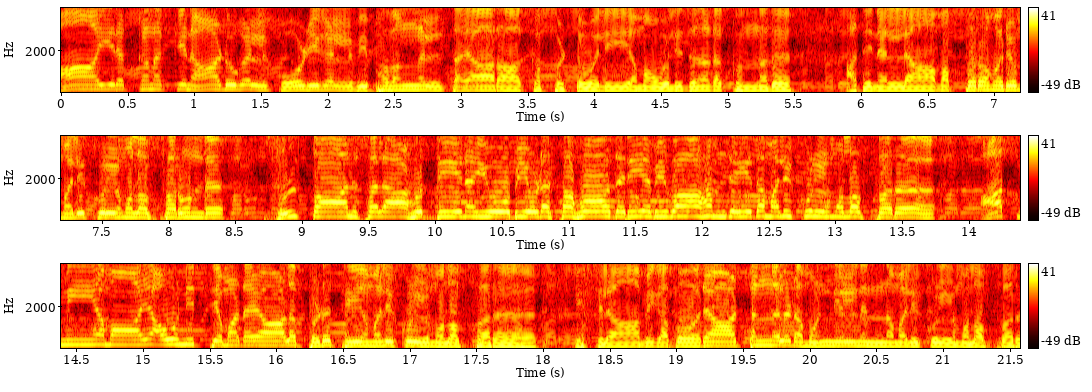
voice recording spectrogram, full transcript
ആയിരക്കണക്കിന് ആടുകൾ കോഴികൾ വിഭവങ്ങൾ തയ്യാറാക്കപ്പെട്ടു വലിയ മൗലിത് നടക്കുന്നത്. അതിനെല്ലാം അപ്പുറം ഒരു മലിക്കുൽ മുലഫറുണ്ട്. സുൽത്താൻ സലാഹുദ്ദീൻ അയ്യൂബിയുടെ സഹോദരിയെ വിവാഹം ചെയ്ത മലിക്കുൽ മുലഫർ ആത്മീയമായ ഔന്നിത്യം അടയാളപ്പെടുത്തിയ മലിക്കുൽ മുലഫർ ഇസ്ലാമിക പോരാട്ടങ്ങളുടെ മുന്നിൽ നിന്ന മലിക്കുൽ മുലഫർ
